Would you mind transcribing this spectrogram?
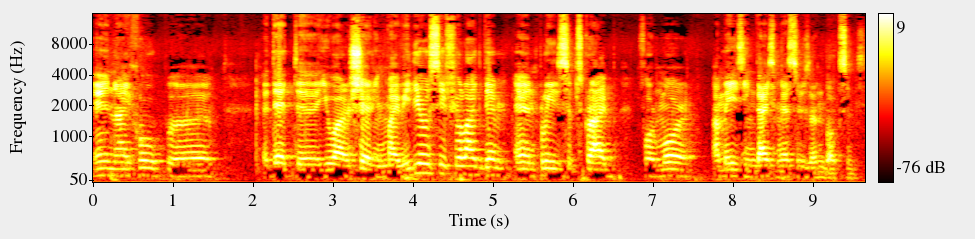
and I hope uh, that uh, you are sharing my videos if you like them and please subscribe for more amazing Dice Masters unboxings.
